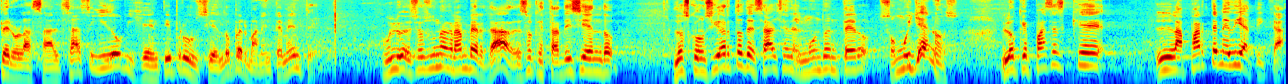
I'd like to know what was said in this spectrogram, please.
pero la salsa ha seguido vigente y produciendo permanentemente. Julio, eso es una gran verdad, eso que estás diciendo. Los conciertos de salsa en el mundo entero son muy llenos. Lo que pasa es que la parte mediática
